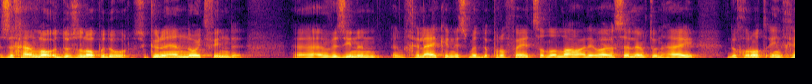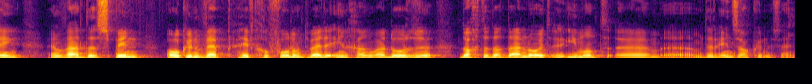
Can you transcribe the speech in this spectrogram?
ze, gaan lo dus ze lopen door. Ze kunnen hen nooit vinden. Uh, en we zien een, een, gelijkenis met de profeet sallallahu alayhi wa sallam toen hij de grot inging en waar de spin ook een web heeft gevormd bij de ingang, waardoor ze dachten dat daar nooit iemand um, um, erin zou kunnen zijn.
